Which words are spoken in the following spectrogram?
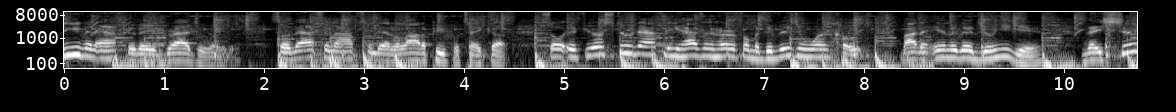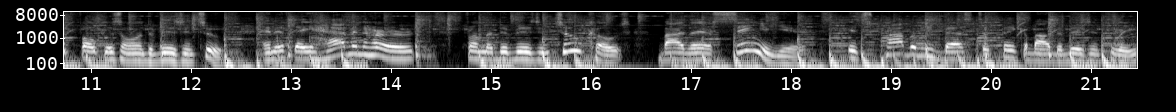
even after they've graduated. So that's an option that a lot of people take up. So if your student athlete hasn't heard from a Division One coach by the end of their junior year, they should focus on Division Two. And if they haven't heard from a Division Two coach by their senior year, it's probably best to think about Division Three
